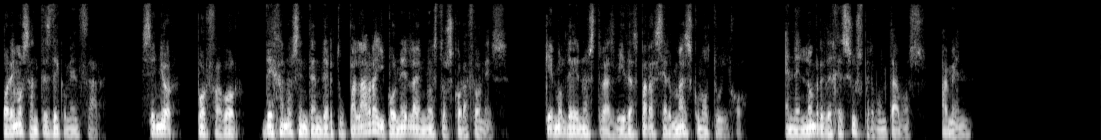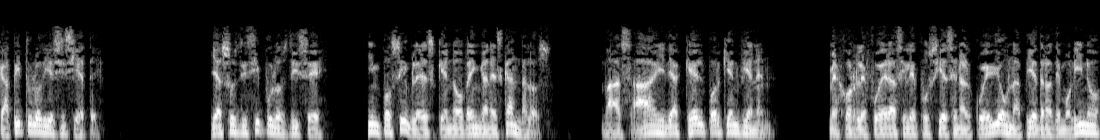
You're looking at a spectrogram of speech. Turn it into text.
Oremos antes de comenzar. Señor, por favor, déjanos entender tu palabra y ponerla en nuestros corazones. Que moldee nuestras vidas para ser más como tu Hijo. En el nombre de Jesús preguntamos. Amén. Capítulo 17 Y a sus discípulos dice, Imposible es que no vengan escándalos. Mas ay de aquel por quien vienen. Mejor le fuera si le pusiesen al cuello una piedra de molino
